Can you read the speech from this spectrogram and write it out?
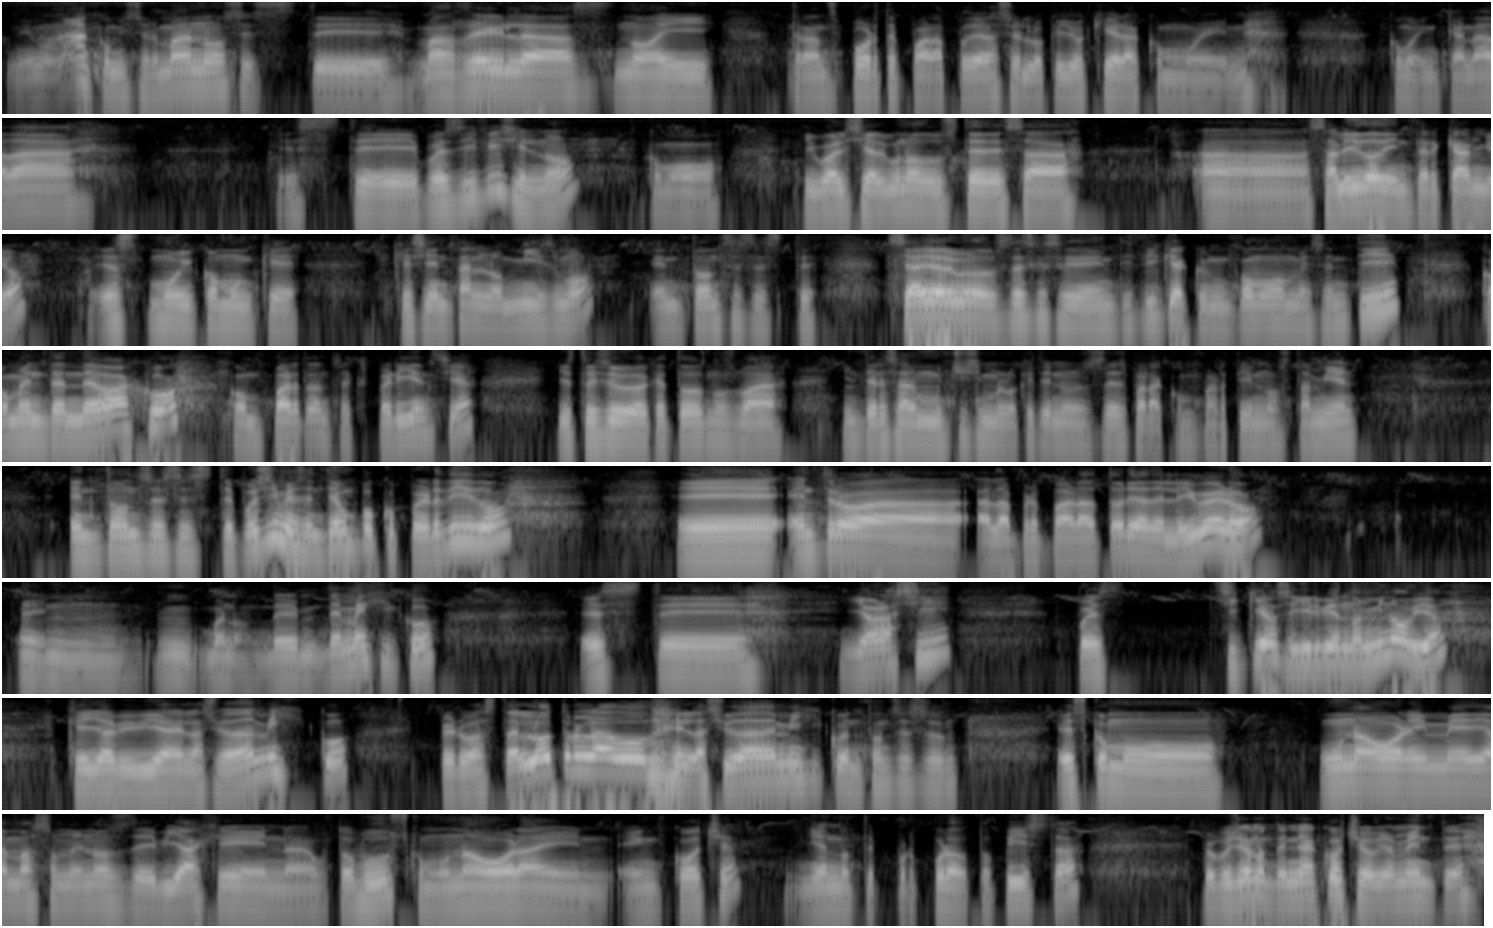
con mamá, con mis hermanos, este, más reglas, no hay transporte para poder hacer lo que yo quiera como en, como en Canadá. Este, pues difícil, ¿no? Como igual si alguno de ustedes ha, salido de intercambio, es muy común que, que sientan lo mismo entonces, este, si hay alguno de ustedes que se identifica con cómo me sentí, comenten debajo, compartan su experiencia y estoy seguro que a todos nos va a interesar muchísimo lo que tienen ustedes para compartirnos también. Entonces, este, pues sí, me sentía un poco perdido. Eh, entro a, la preparatoria de Ibero, en, bueno, de, de, México. Este, y ahora sí, pues si quiero seguir viendo a mi novia, que ella vivía en la Ciudad de México, pero hasta el otro lado de la Ciudad de México, entonces Es como una hora y media más o menos de viaje en autobús, como una hora en, coche, yéndote por pura autopista. Pero pues yo no tenía coche, obviamente.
